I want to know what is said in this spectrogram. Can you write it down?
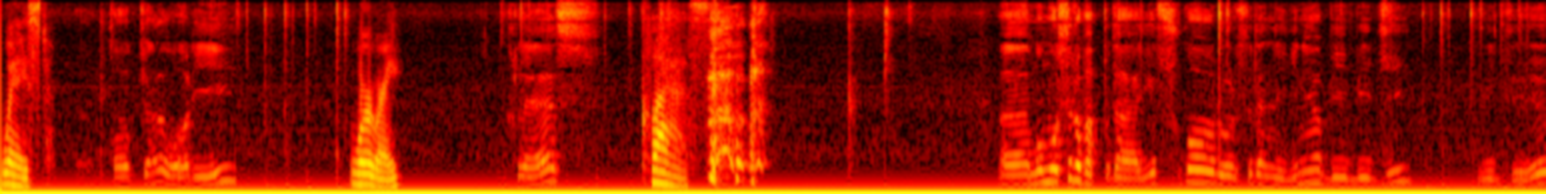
Waste. 걱정하다, worry. Worry. class. Class. 아, 뭐뭐 쓰러 바쁘다. 이게 수거를 쓰라는 얘기네요. be busy with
